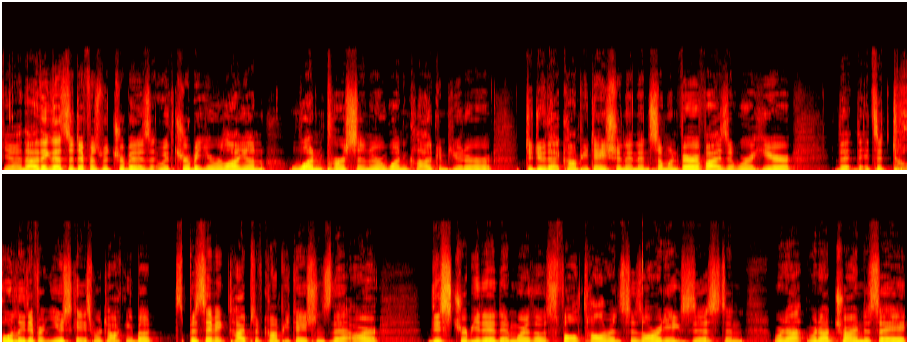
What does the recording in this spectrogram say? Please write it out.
Yeah, and I think that's the difference with TrueBit. Is with TrueBit you're relying on one person or one cloud computer to do that computation, and then someone verifies it. We're here, it's a totally different use case. We're talking about specific types of computations that are distributed and where those fault tolerances already exist and we're not we're not trying to say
